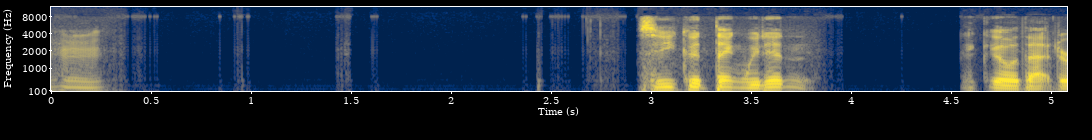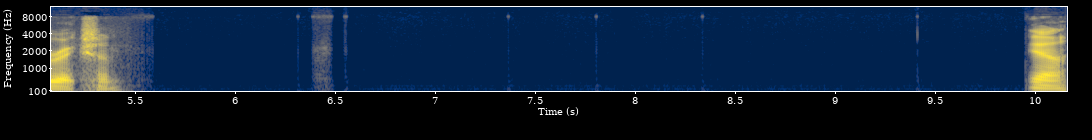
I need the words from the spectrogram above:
Mm-hmm. See, good thing we didn't go that direction. Yeah.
